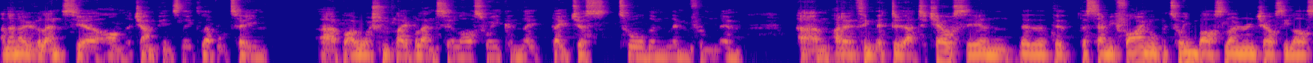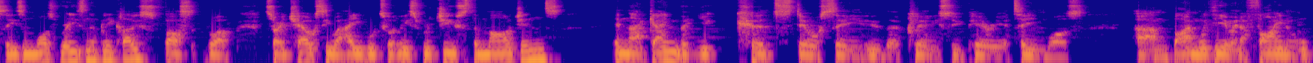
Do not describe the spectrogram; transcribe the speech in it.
and I know Valencia aren't a Champions League level team, uh, but I watched them play Valencia last week, and they they just tore them limb from limb. Um, I don't think they'd do that to Chelsea, and the, the, the semi final between Barcelona and Chelsea last season was reasonably close. Bar- well, sorry, Chelsea were able to at least reduce the margins in that game, but you could still see who the clearly superior team was. Um, but I'm with you in a final.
